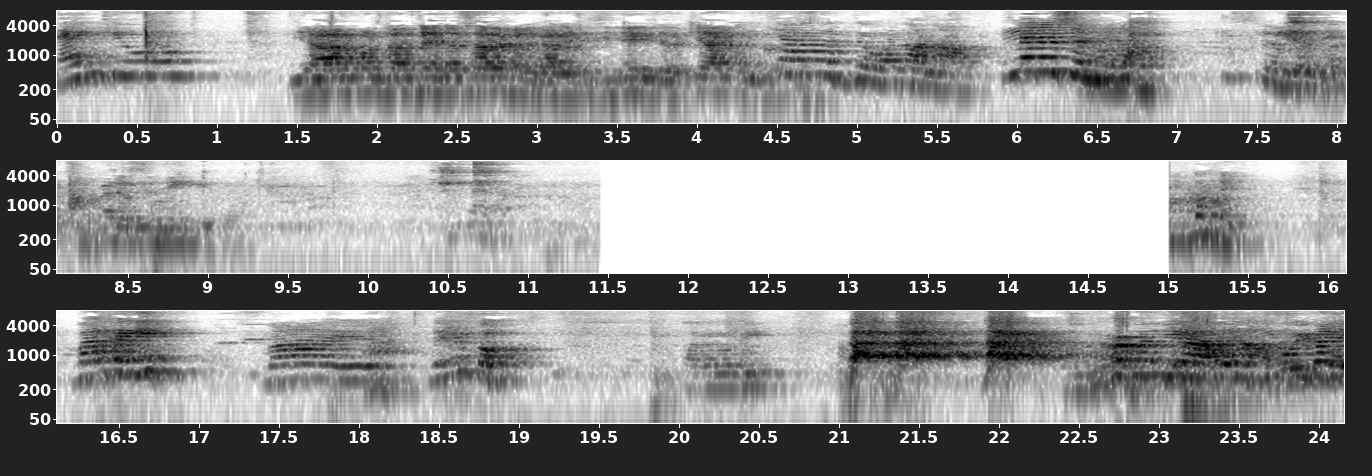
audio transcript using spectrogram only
थैंक यू यार वरदान तो है ना सारे मिल गा रहे थे देख जरा क्या करता क्या करते हो बताना। आप ले लो सुन लो सुन नहीं किया मार खाएगी स्माइल देखो इसको पागल हो गई ये आ रहे हैं कोई नहीं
